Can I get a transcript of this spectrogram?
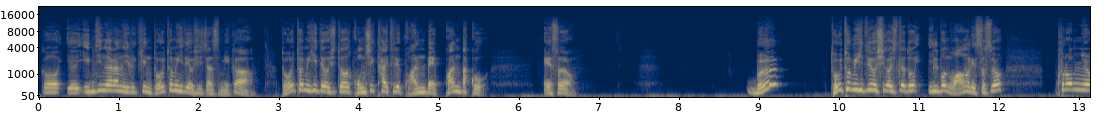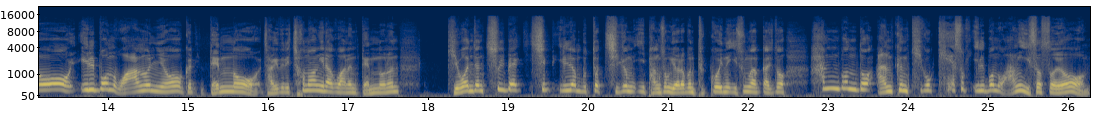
그 임진왜란을 일으킨 도요토미 히데요시 있지 않습니까? 도요토미 히데요시도 공식 타이틀이 관백, 간파쿠였어요. 뭐? 도요토미 히데요시가 있을 때도 일본 왕은 있었어요? 그럼요. 일본 왕은요. 그 덴노 자기들이 천왕이라고 하는 덴노는 기원전 711년부터 지금 이 방송 여러분 듣고 있는 이 순간까지도 한 번도 안 끊기고 계속 일본 왕이 있었어요.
